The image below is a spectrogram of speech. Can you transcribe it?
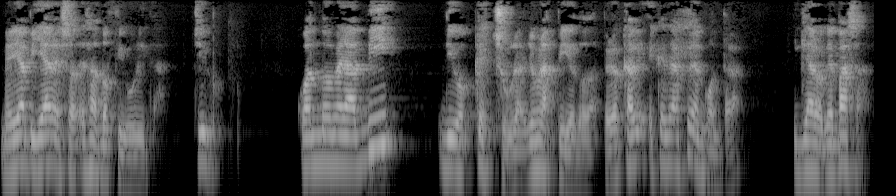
me voy a pillar eso- esas dos figuritas. Chicos, cuando me las vi, digo, qué chula, yo me las pillo todas, pero es que, es que las voy a encontrar. Y claro, ¿qué pasa?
